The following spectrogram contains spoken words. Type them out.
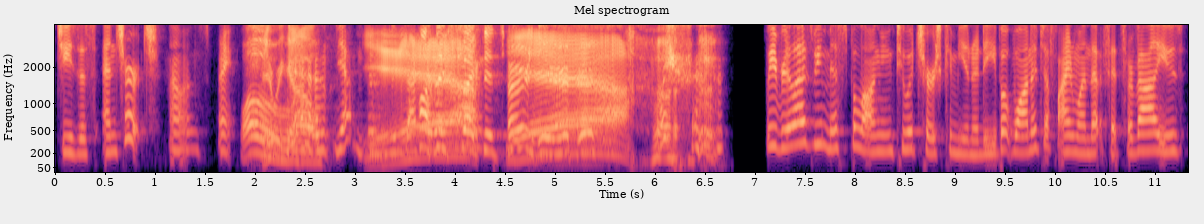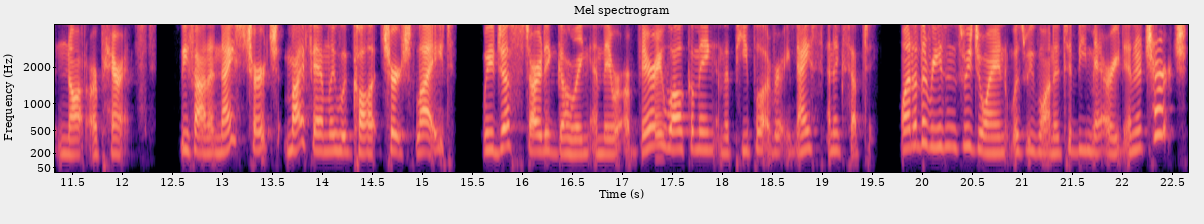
Jesus, and church. Oh, that was right. Whoa. Here we go. yeah, Yeah. exactly what it is. Unexpected turn Yeah. we realized we missed belonging to a church community, but wanted to find one that fits our values, not our parents. We found a nice church. My family would call it Church Light. We just started going and they were very welcoming and the people are very nice and accepting. One of the reasons we joined was we wanted to be married in a church.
